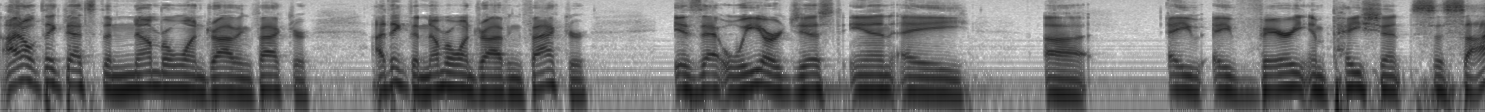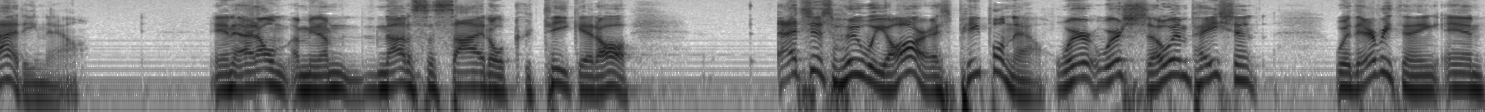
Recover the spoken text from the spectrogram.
I don't think that's the number one driving factor. I think the number one driving factor is that we are just in a uh, a a very impatient society now. And I don't I mean I'm not a societal critique at all. That's just who we are as people now. We're we're so impatient with everything and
